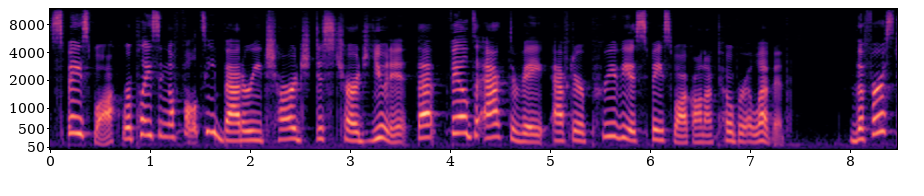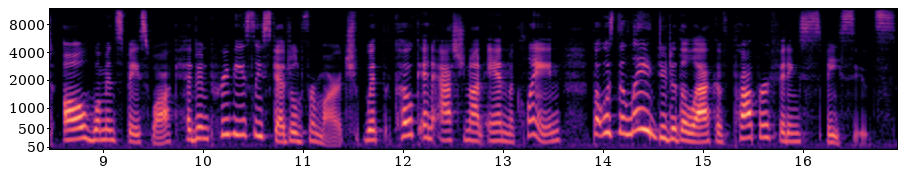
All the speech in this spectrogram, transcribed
spacewalk, replacing a faulty battery charge-discharge unit that failed to activate after a previous spacewalk on October 11th. The first all-woman spacewalk had been previously scheduled for March with Koch and astronaut Anne McClain, but was delayed due to the lack of proper-fitting spacesuits.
